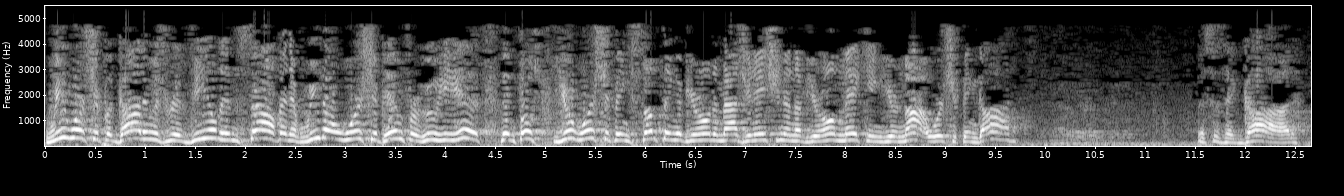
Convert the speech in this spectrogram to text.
We worship a God who has revealed Himself, and if we don't worship Him for who He is, then folks, you're worshiping something of your own imagination and of your own making. You're not worshiping God. This is a God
